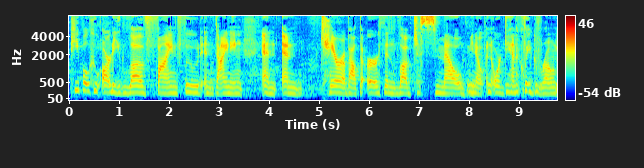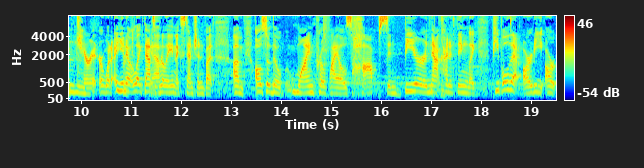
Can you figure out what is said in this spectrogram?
people who already love fine food and dining and and care about the earth and love to smell you mm-hmm. know an organically grown mm-hmm. carrot or what you know like that's Yeah. really an extension but um, also the wine profiles hops and beer and that mm-hmm. kind of thing like people that already are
